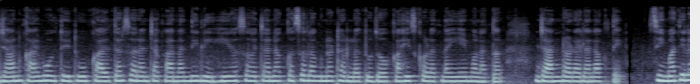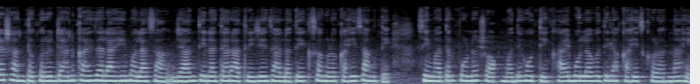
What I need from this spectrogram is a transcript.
जान काय बोलते तू? काल तर सरांच्या कानात दिली. हे असं अचानक कसं लग्न ठरलं तुझं? काहीच कळत नाही आहे मला तर. जान रडायला लागते. सीमा तिला शांत करत जान काय झालं आहे मला सांग. जान तिला त्या रात्री जे झालं ते सगळं काही सांगते. सीमा तर पूर्ण शॉकमध्ये होती. काय बोलावं तिला काहीच कळत नाही.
